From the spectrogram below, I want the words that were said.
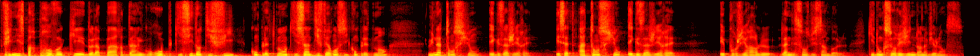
finissent par provoquer de la part d'un groupe qui s'identifie complètement, qui s'indifférencie complètement, une attention exagérée. Et cette attention exagérée est pour Girard la naissance du symbole, qui donc s'origine dans la violence.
